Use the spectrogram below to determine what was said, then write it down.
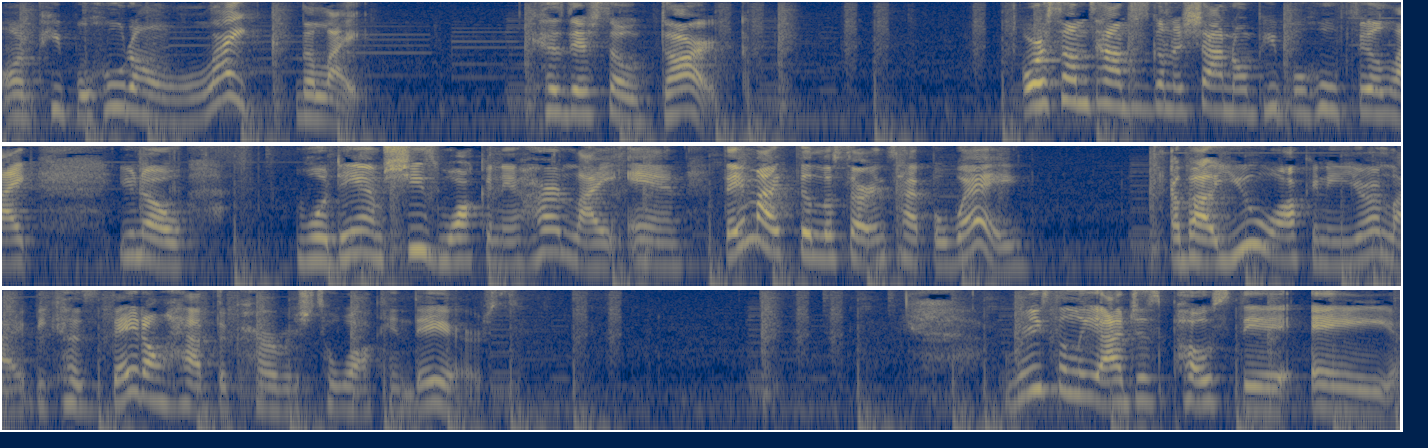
on people who don't like the light because they're so dark. Or sometimes it's gonna shine on people who feel like, you know, well, damn, she's walking in her light, and they might feel a certain type of way about you walking in your light because they don't have the courage to walk in theirs. Recently, I just posted a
